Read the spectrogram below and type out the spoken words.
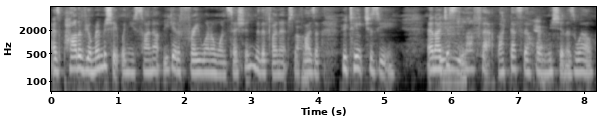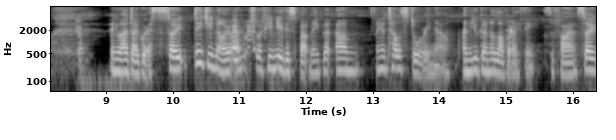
as part of your membership, when you sign up, you get a free one-on-one session with a financial uh-huh. advisor who teaches you. And I just mm. love that. Like that's their whole yeah. mission as well. Yeah. Anyway, I digress. So did you know, I'm not sure if you knew this about me, but um, I'm going to tell a story now, and you're going to love it, I think, Sophia. So,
